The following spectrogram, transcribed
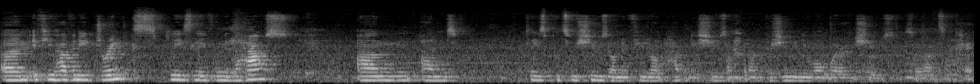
Um, if you have any drinks, please leave them in the house. Um, and please put some shoes on if you don't have any shoes on, but I'm presuming you're all wearing shoes, so that's okay.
